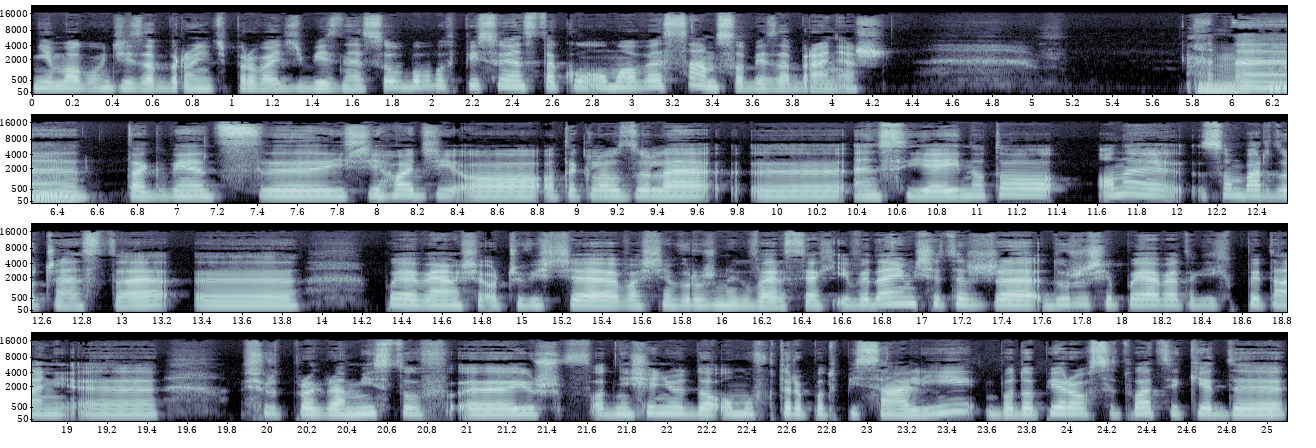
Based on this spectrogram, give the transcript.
nie mogą ci zabronić prowadzić biznesu, bo podpisując taką umowę, sam sobie zabraniasz. Mm -hmm. tak więc, jeśli chodzi o, o te klauzule NCA, no to one są bardzo częste. Y, pojawiają się oczywiście właśnie w różnych wersjach, i wydaje mi się też, że dużo się pojawia takich pytań wśród programistów już w odniesieniu do umów, które podpisali, bo dopiero w sytuacji, kiedy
